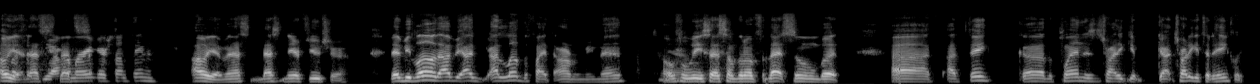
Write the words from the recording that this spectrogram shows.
oh yeah, that's the armory or something. Oh yeah, man, that's that's near future. They'd be love. I'd be, I, I love to fight the armory, man. Hopefully, we set something up for that soon. But uh, I think uh, the plan is to try to get got, try to get to the Hinckley.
